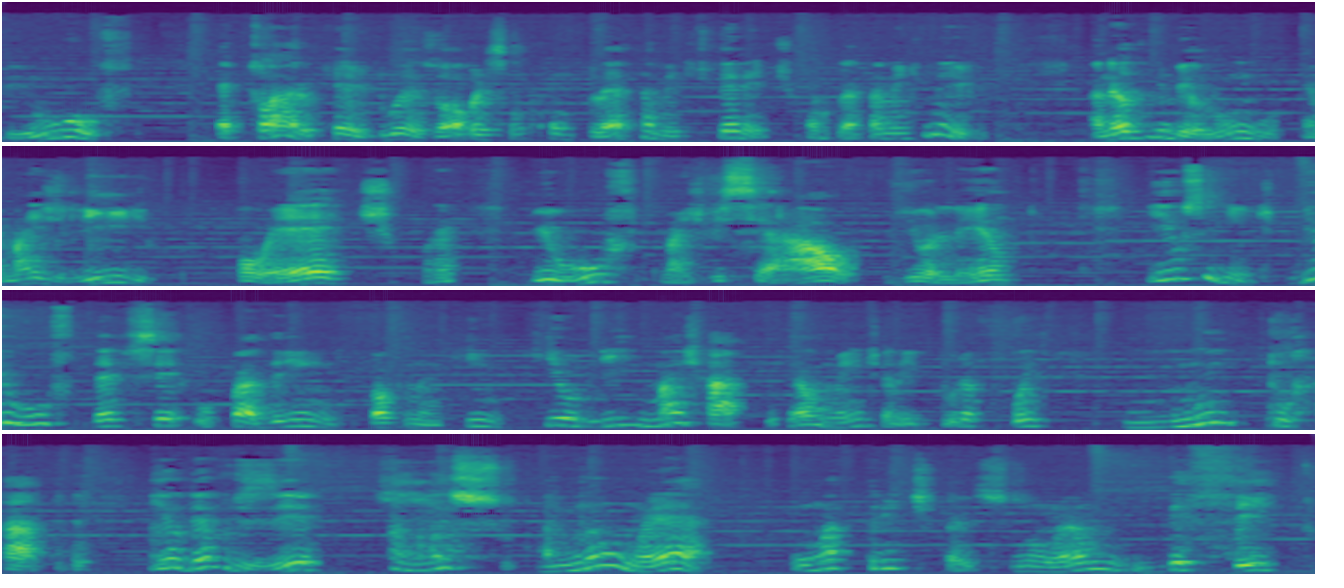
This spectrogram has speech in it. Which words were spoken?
Beowulf. É claro que as duas obras são completamente diferentes, completamente mesmo. Anel do Nibelungo é mais lírico, poético, né? Beowulf mais visceral, violento. E o seguinte, Beowulf deve ser o quadrinho Nankin que eu li mais rápido. Realmente a leitura foi muito rápida. E eu devo dizer que isso não é uma crítica, isso não é um defeito,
